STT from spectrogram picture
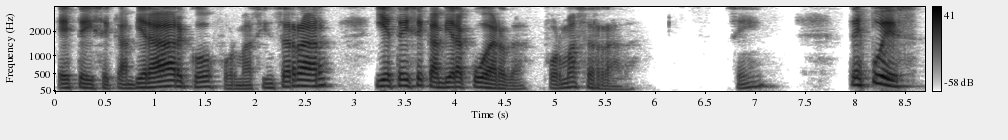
Este dice cambiar a arco, forma sin cerrar. Y este dice cambiar a cuerda, forma cerrada. ¿Sí? Después,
